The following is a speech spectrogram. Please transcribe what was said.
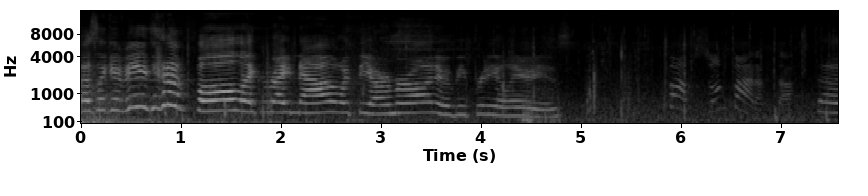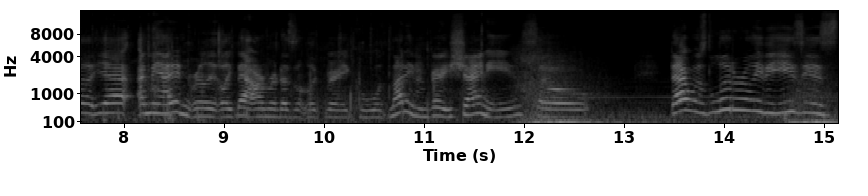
I was like, if he's gonna fall like right now with the armor on, it would be pretty hilarious. Uh, yeah, I mean, I didn't really like that armor. Doesn't look very cool. It's not even very shiny. So that was literally the easiest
